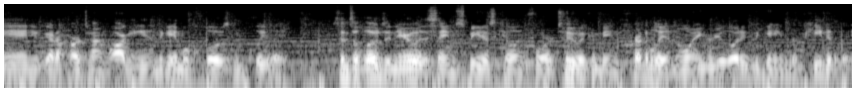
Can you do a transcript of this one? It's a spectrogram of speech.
and you've got a hard time logging in, the game will close completely. Since it loads at nearly the same speed as Killing Floor 2, it can be incredibly annoying reloading the game repeatedly.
